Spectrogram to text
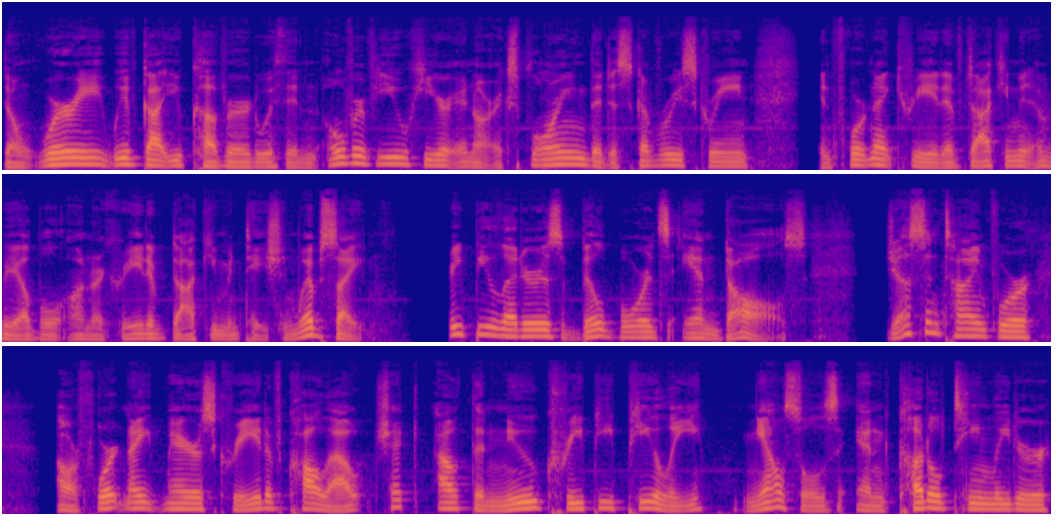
Don't worry, we've got you covered with an overview here in our Exploring the Discovery screen in Fortnite Creative document available on our creative documentation website. Creepy letters, billboards, and dolls. Just in time for our Fortnitemares creative call out, check out the new Creepy Peely, Meowsles, and Cuddle Team Leader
